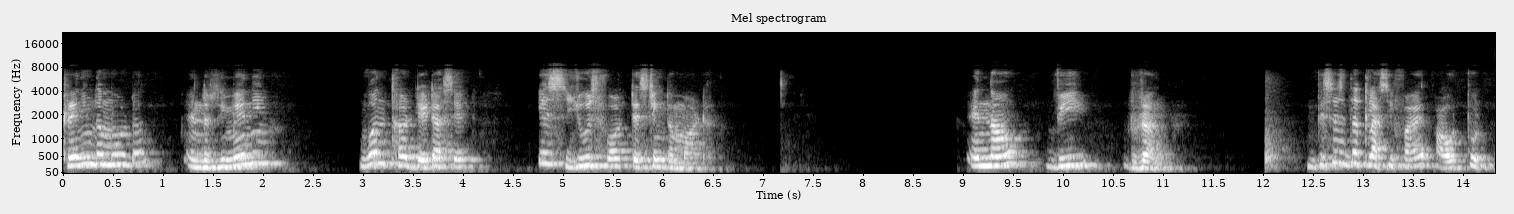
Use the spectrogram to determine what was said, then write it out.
training the model and the remaining one-third data set is used for testing the model. And now we run. This is the classifier output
